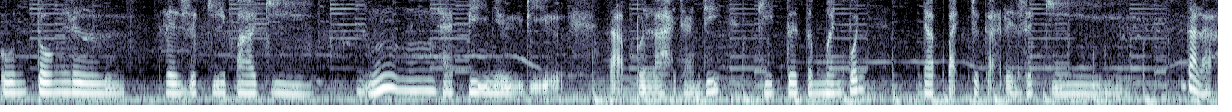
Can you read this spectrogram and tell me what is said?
Untung le rezeki pagi. Hmm, happynya dia. Tak apalah janji kita teman pun dapat juga rezeki. Entahlah,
